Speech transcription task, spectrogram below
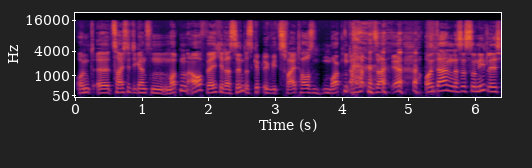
und äh, zeichnet die ganzen Motten auf, welche das sind. Es gibt irgendwie 2000 Mottenarten, sagt er. Und dann, das ist so niedlich,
